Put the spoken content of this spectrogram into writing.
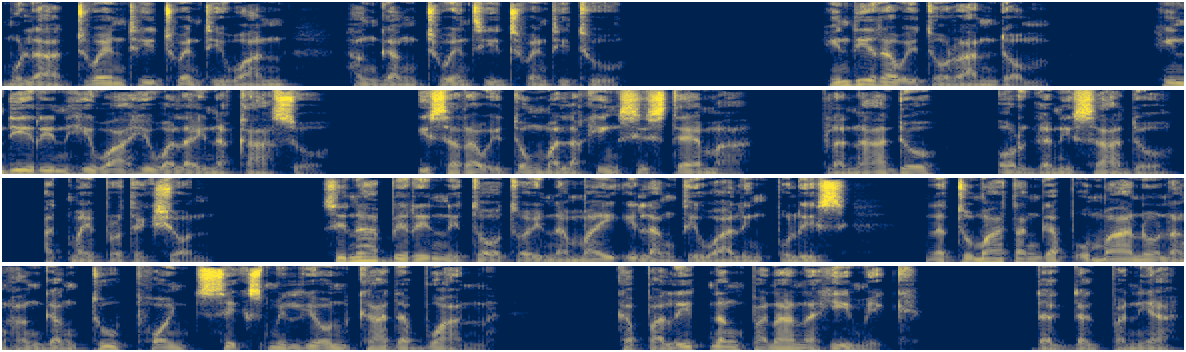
mula 2021 hanggang 2022. Hindi raw ito random, hindi rin hiwa-hiwalay na kaso. Isa raw itong malaking sistema, planado, organisado at may proteksyon. Sinabi rin ni Totoy na may ilang tiwaling pulis na tumatanggap umano ng hanggang 2.6 milyon kada buwan, kapalit ng pananahimik. Dagdag pa niya,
